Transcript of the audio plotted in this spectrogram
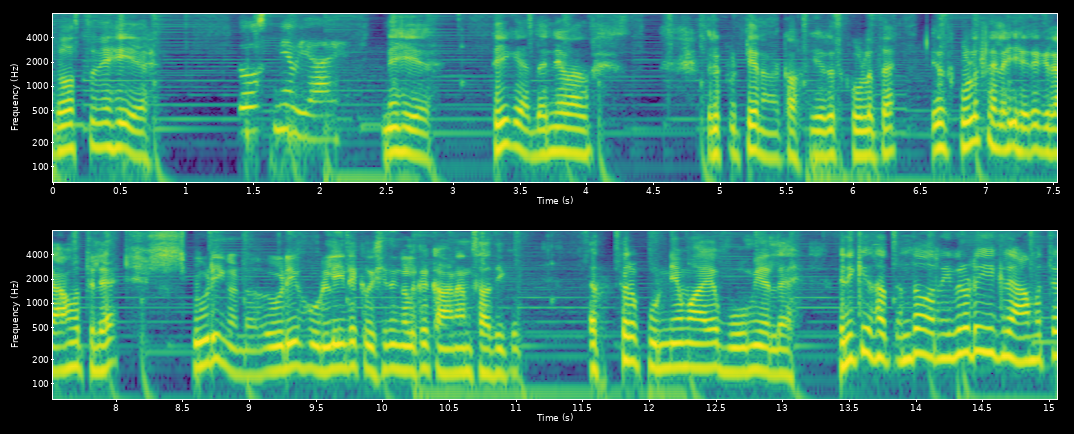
दोस्त नहीं है दोस्त ने भी आए नहीं है ठीक है ധന്യവാദം ഒരു കുട്ടിയാണ് കേട്ടോ ഈ ഒരു സ്കൂളത്തെ ഈ സ്കൂളത്തെ അല്ല ഈ ഒരു ഗ്രാമത്തിലെ ഇവിടെയും കണ്ടോ ഇവിടെയും ഉള്ളീൻ്റെ കൃഷി നിങ്ങൾക്ക് കാണാൻ സാധിക്കും എത്ര പുണ്യമായ ഭൂമിയല്ലേ എനിക്ക് സത്യം- എന്താ പറയുക ഇവരുടെ ഈ ഗ്രാമത്തെ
